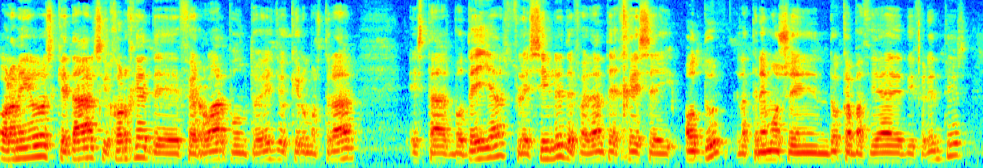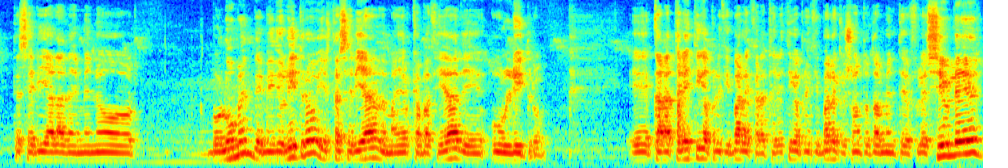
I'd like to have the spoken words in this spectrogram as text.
Hola amigos, ¿qué tal? Soy Jorge de ferroar.es. Yo os quiero mostrar estas botellas flexibles de fabricante G6 Outdoor. Las tenemos en dos capacidades diferentes. Esta sería la de menor volumen, de medio litro, y esta sería la de mayor capacidad, de un litro. Eh, características principales, características principales que son totalmente flexibles,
